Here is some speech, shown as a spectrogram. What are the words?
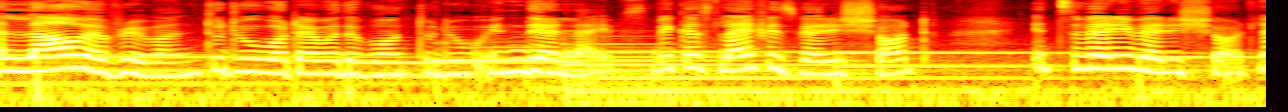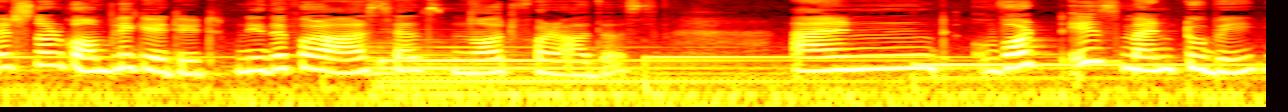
allow everyone to do whatever they want to do in their lives because life is very short. It's very very short. Let's not complicate it neither for ourselves not for others. And what is meant to be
